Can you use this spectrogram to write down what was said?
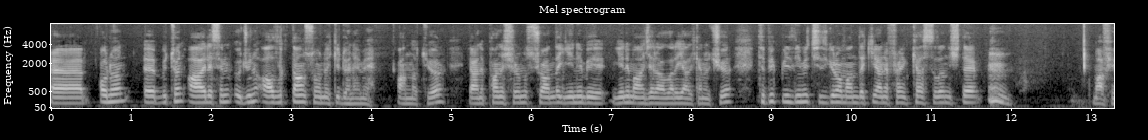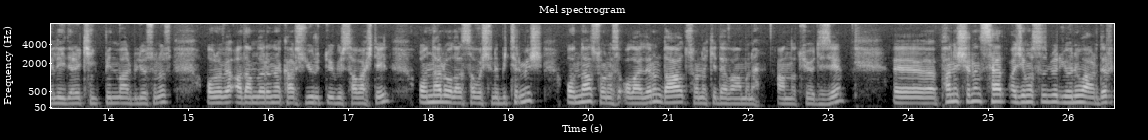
Ee, onun e, bütün ailesinin öcünü aldıktan sonraki dönemi anlatıyor. Yani Punisher'ımız şu anda yeni bir yeni maceralara yelken açıyor. Tipik bildiğimiz çizgi romandaki yani Frank Castle'ın işte mafya lideri Kingpin var biliyorsunuz. Onu ve adamlarına karşı yürüttüğü bir savaş değil. Onlarla olan savaşını bitirmiş. Ondan sonrası olayların daha sonraki devamını anlatıyor dizi. Ee, Punisher'ın sert, acımasız bir yönü vardır.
